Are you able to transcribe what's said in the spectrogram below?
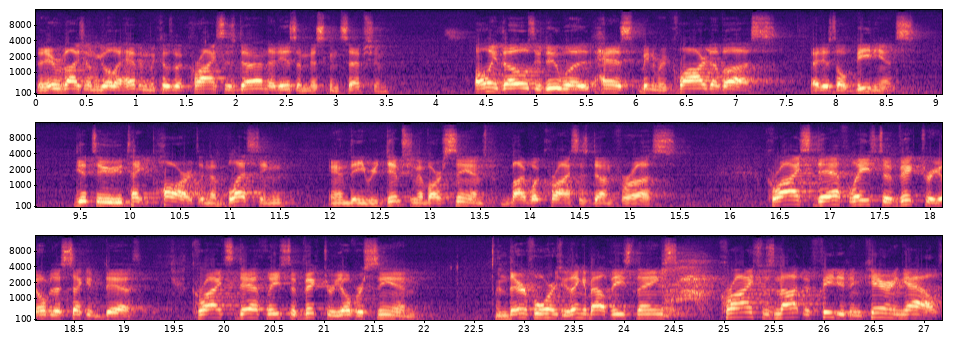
that everybody's going to go to heaven because what Christ has done. That is a misconception. Only those who do what has been required of us, that is obedience, get to take part in the blessing and the redemption of our sins by what Christ has done for us. Christ's death leads to victory over the second death. Christ's death leads to victory over sin. And therefore, as you think about these things, Christ was not defeated in carrying out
